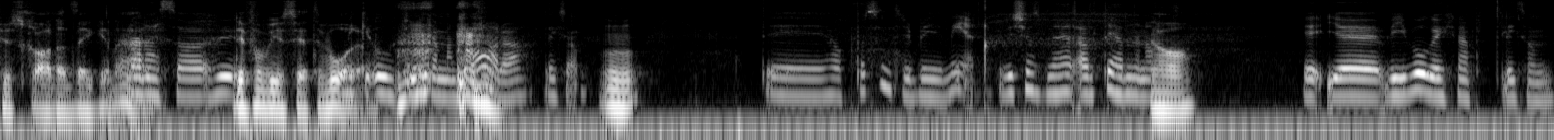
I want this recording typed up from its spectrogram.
hur skadad väggen är. Alltså hur det får vi ju se till våren. otur kan man ha då? Liksom? Mm. Det, jag hoppas inte det blir mer. Det känns som att det alltid händer något. Ja, Jag, jag, vi vågar knappt liksom...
